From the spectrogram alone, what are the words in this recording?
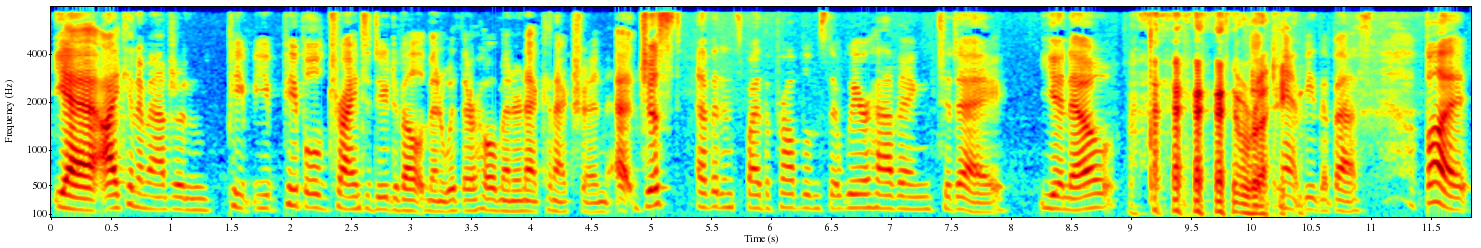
yeah, I can imagine pe- you, people trying to do development with their home internet connection, uh, just evidenced by the problems that we're having today. You know, it right. can't be the best. But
